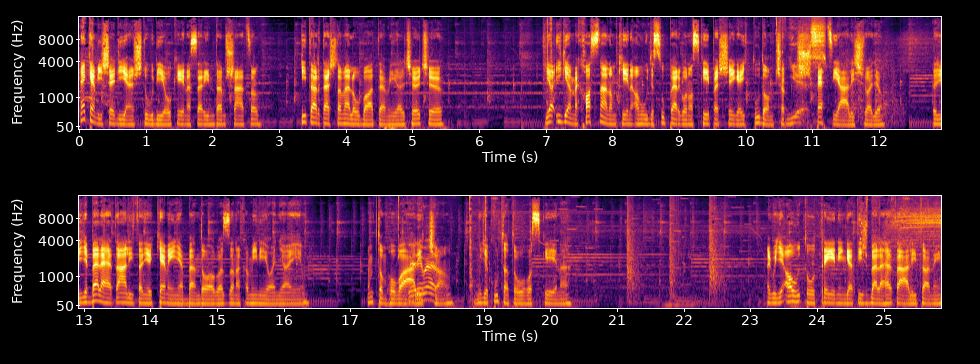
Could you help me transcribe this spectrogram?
Nekem is egy ilyen stúdió kéne szerintem, srácok. Kitartást a melóba a Temil, csőcső. Ja igen, meg használnom kéne amúgy a szupergonosz képességeit, tudom, csak Yes. speciális vagyok. Tehát ugye be lehet állítani, hogy keményebben dolgozzanak a minionjaim. Nem tudom hova állítsam. Ugye kutatóhoz kéne. Meg ugye autótréninget is be lehet állítani.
